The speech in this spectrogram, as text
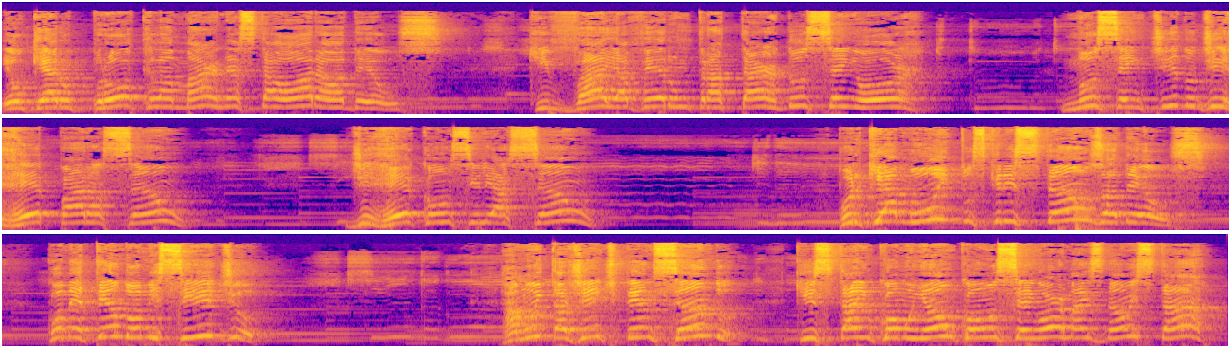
eu quero proclamar nesta hora, ó Deus, que vai haver um tratar do Senhor no sentido de reparação, de reconciliação. Porque há muitos cristãos, ó Deus, cometendo homicídio. Há muita gente pensando que está em comunhão com o Senhor, mas não está.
